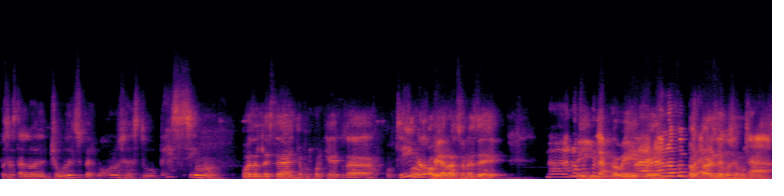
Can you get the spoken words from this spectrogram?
pues hasta lo del show del Super Bowl, o sea, estuvo pésimo. Pues el de este año fue porque, pues, a, Sí, por no, obvias pero- razones de No, no fue por la. COVID, no, no, no fue por No, le eso. muchas Ah,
